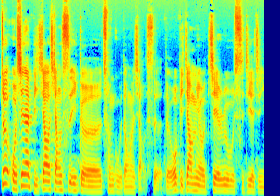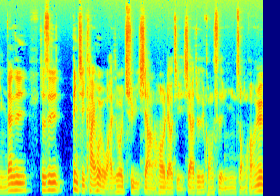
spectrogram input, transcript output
就我现在比较像是一个纯股东的角色，对，我比较没有介入实际的经营，但是就是。定期开会，我还是会去一下，然后了解一下就是公司的运营运状况，因为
